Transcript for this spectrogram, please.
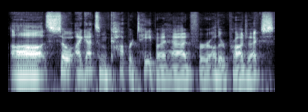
Uh, so I got some copper tape I had for other projects.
